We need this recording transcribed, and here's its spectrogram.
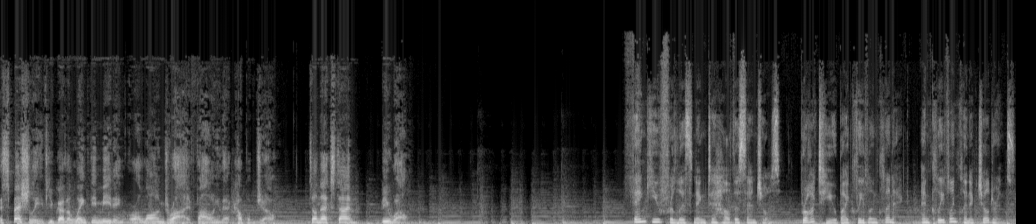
especially if you've got a lengthy meeting or a long drive following that cup of joe. Till next time, be well. Thank you for listening to Health Essentials, brought to you by Cleveland Clinic and Cleveland Clinic Children's.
